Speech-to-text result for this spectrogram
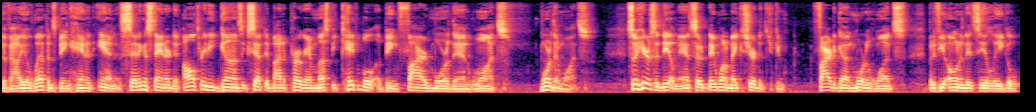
the value of weapons being handed in and setting a standard that all 3D guns accepted by the program must be capable of being fired more than once. More than once. So here's the deal, man. So they want to make sure that you can fire a gun more than once, but if you own it, it's illegal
